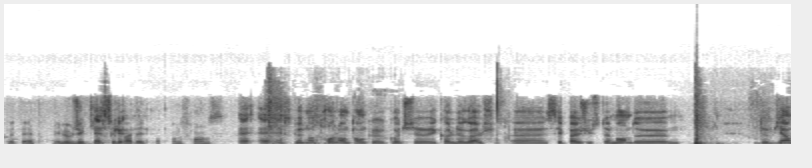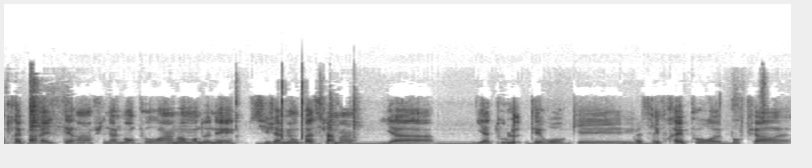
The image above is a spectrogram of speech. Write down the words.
peut-être. Mais l'objectif c'est pas d'être champion de France. Est-ce que notre rôle en tant que coach euh, école de golf, euh, c'est pas justement de de bien préparer le terrain finalement pour à un moment donné, si jamais on passe la main, il y a il y a tout le terreau qui est, qui est prêt pour, pour, faire,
